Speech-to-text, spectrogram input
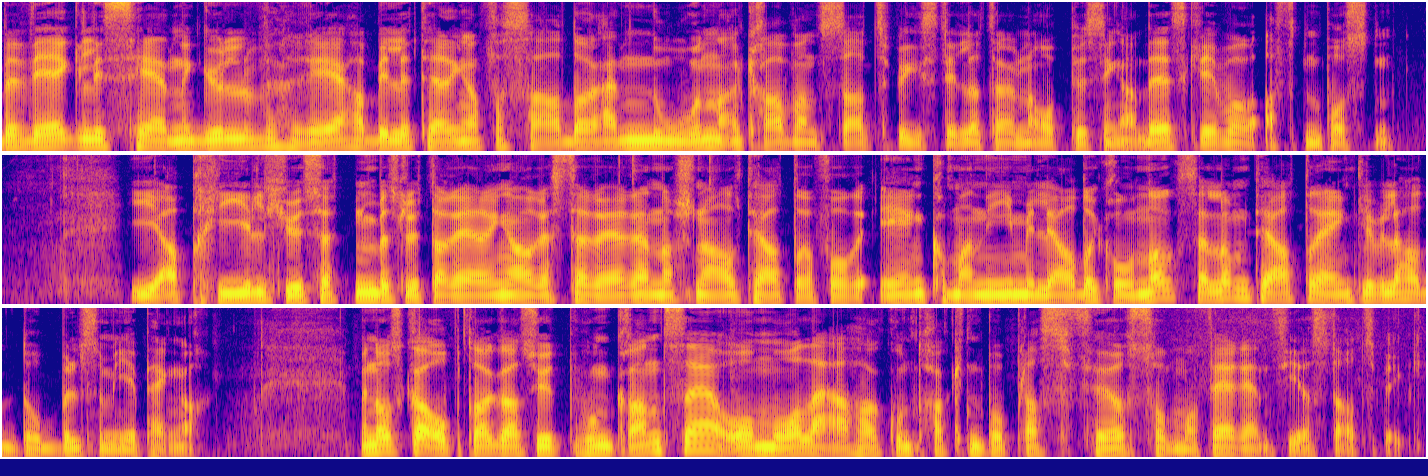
bevegelig scenegulv, rehabilitering av fasader er noen av kravene Statsbygg stiller til denne oppussinga. Det skriver Aftenposten. I april 2017 beslutta regjeringa å restaurere Nationaltheatret for 1,9 milliarder kroner, selv om teatret egentlig ville ha dobbelt så mye penger. Men nå skal oppdraget ut på konkurranse, og målet er å ha kontrakten på plass før sommerferien, sier Statsbygg.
